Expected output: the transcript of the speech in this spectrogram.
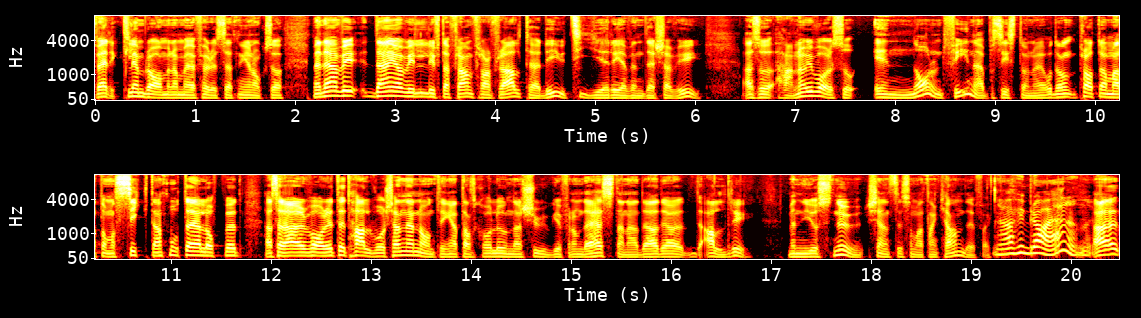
verkligen bra med de här förutsättningarna också. Men den, vi, den jag vill lyfta fram framför allt här, det är ju 10 Reven Déjà Vu. Alltså, han har ju varit så enormt fin här på sistone och de pratar om att de har siktat mot det här loppet. Alltså det har varit ett halvår sedan eller någonting att han ska hålla undan 20 för de där hästarna. Det hade jag aldrig. Men just nu känns det som att han kan det faktiskt. Ja, hur bra är han nu? Ja,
